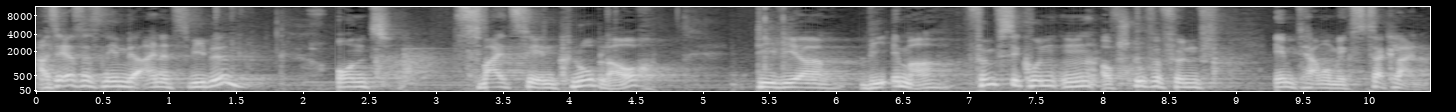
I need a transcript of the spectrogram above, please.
Als erstes nehmen wir eine Zwiebel und zwei Zehen Knoblauch die wir wie immer 5 Sekunden auf Stufe 5 im Thermomix zerkleinern.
